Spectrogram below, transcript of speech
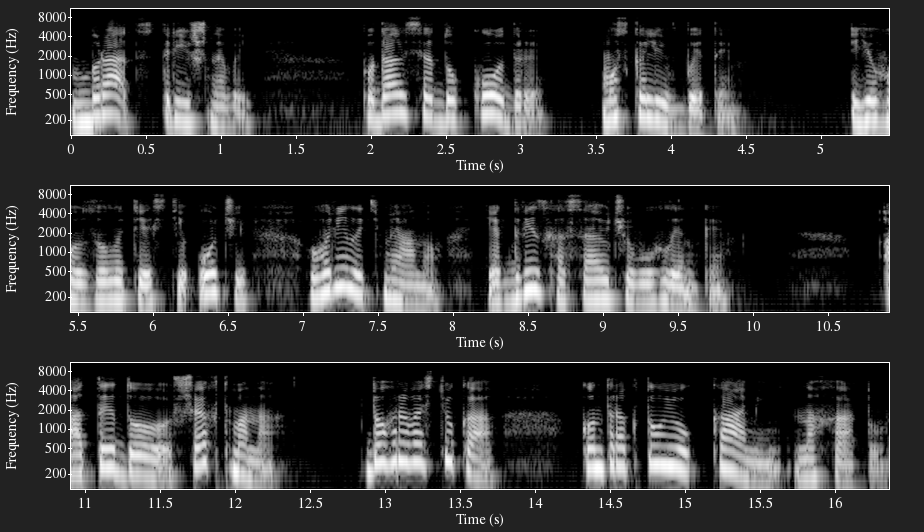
Брат стрішневий, подався до кодри, москалів бити. Його золотісті очі горіли тьмяно, як дві згасаючі вуглинки. А ти до Шехтмана, до Гривастюка, контрактую камінь на хату.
